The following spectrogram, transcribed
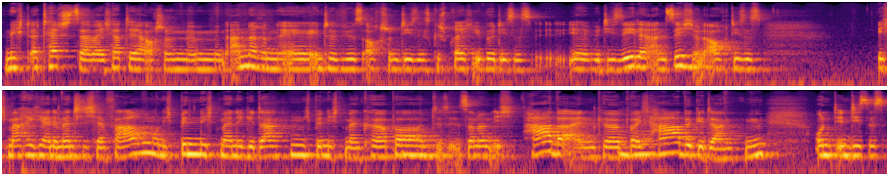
nicht attached sein, weil ich hatte ja auch schon mit anderen äh, Interviews auch schon dieses Gespräch über dieses, ja, über die Seele an sich und auch dieses, ich mache hier eine menschliche Erfahrung und ich bin nicht meine Gedanken, ich bin nicht mein Körper, mhm. sondern ich habe einen Körper, mhm. ich habe Gedanken. Und in dieses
